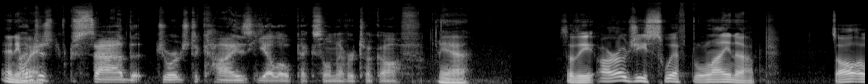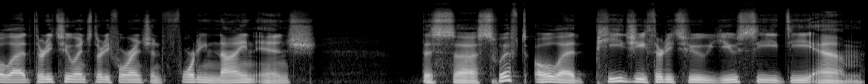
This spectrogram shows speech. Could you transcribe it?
anyway, I'm just sad that George Takei's yellow pixel never took off. yeah. So the ROG Swift lineup, it's all OLED, 32 inch, 34 inch, and 49 inch. This uh, Swift OLED PG32 UCDM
